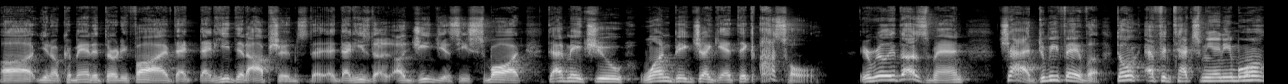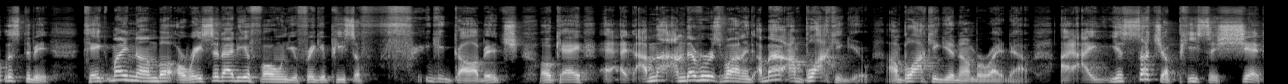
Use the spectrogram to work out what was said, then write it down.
uh, you know, commanded 35, that, that he did options, that, that he's a genius, he's smart, that makes you one big gigantic asshole. It really does, man. Chad, do me a favor. Don't effing text me anymore. Listen to me. Take my number, erase it out of your phone, you friggin' piece of freaking garbage. Okay? I'm not, I'm never responding. I'm, I'm blocking you. I'm blocking your number right now. I, I, you're such a piece of shit.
